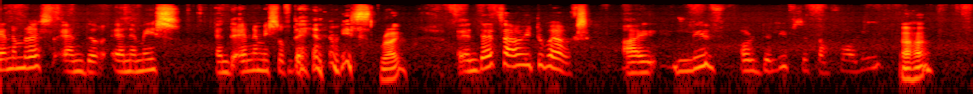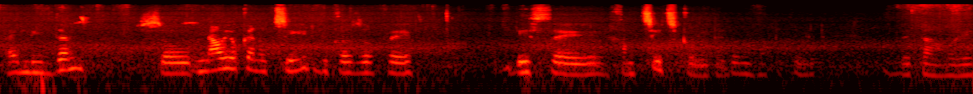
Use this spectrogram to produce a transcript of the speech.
animals and the enemies and the enemies of the enemies. Right. And that's how it works. I leave all the leaves that are falling, Uh huh. I leave them. So now you cannot see it because of uh, this uh, hamtzitz call it, I don't know how to call it, that are uh,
